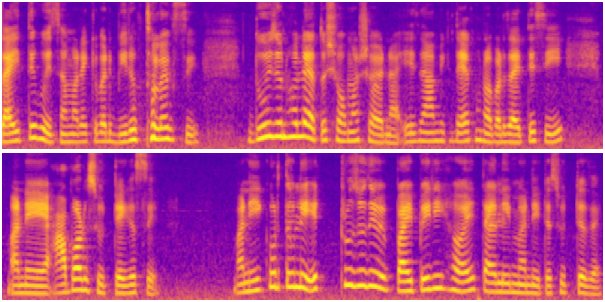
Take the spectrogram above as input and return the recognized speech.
যাইতে হয়েছে আমার একেবারে বিরক্ত লাগছে। দুইজন হলে এত সমস্যা হয় না। এই যে আমি কিন্তু এখন আবার যাইতেছি মানে আবারও ছুটতে গেছে। মানে ই করতে হলে একটু যদি পাইপেরই হয় তাহলে মানে এটা ছুটতে যায়।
